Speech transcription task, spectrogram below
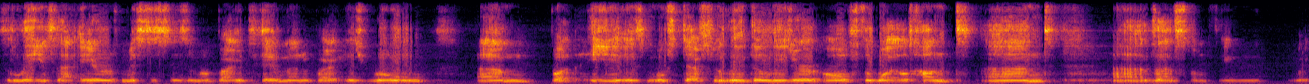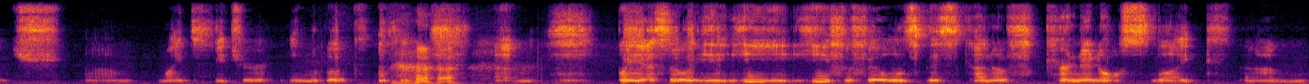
to leave that air of mysticism about him and about his role. Um, but he is most definitely the leader of the Wild Hunt, and uh, that's something which um, might feature in the book. um, but yeah, so he, he, he fulfills this kind of Cernunnos like um,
